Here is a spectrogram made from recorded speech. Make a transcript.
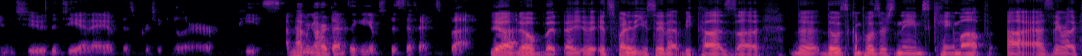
into the DNA of this particular piece. I'm having a hard time thinking of specifics, but yeah, uh, no, but uh, it's funny that you say that because uh, the those composers' names came up uh, as they were like,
